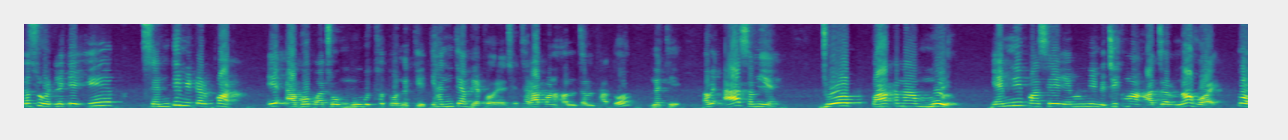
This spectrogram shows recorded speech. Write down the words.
તસુ એટલે કે એક સેન્ટીમીટર પણ એ આગો પાછો મૂવ થતો નથી. ત્યાં ત્યાં બેઠો રહે છે. જરા પણ હલચલ થતો નથી. હવે આ સમયે જો પાકના મૂળ એમની પાસે એમની નજીકમાં હાજર ન હોય, તો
